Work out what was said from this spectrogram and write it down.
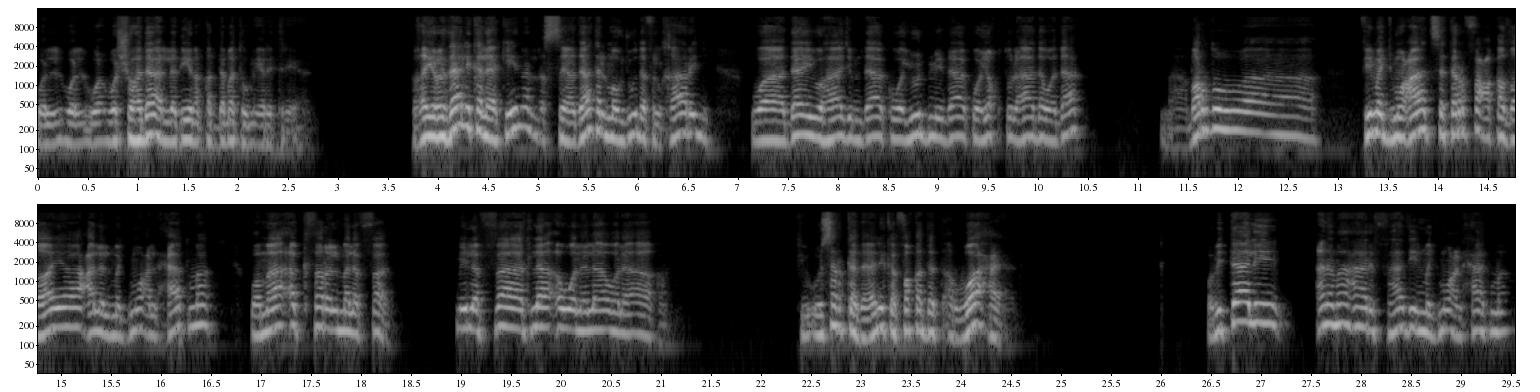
وال وال والشهداء الذين قدمتهم إريتريا. غير ذلك لكن الصيادات الموجودة في الخارج ودا يهاجم ذاك ويدمي ذاك ويقتل هذا وذاك برضو آه، في مجموعات سترفع قضايا على المجموعة الحاكمة وما أكثر الملفات. ملفات لا أول لا ولا آخر. في أسر كذلك فقدت أرواحها يعني. وبالتالي أنا ما عارف هذه المجموعة الحاكمة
